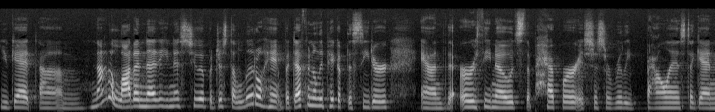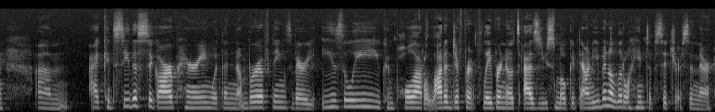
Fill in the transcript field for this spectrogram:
You get um, not a lot of nuttiness to it, but just a little hint, but definitely pick up the cedar and the earthy notes, the pepper. It's just a really balanced, again, um, I could see the cigar pairing with a number of things very easily. You can pull out a lot of different flavor notes as you smoke it down, even a little hint of citrus in there.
